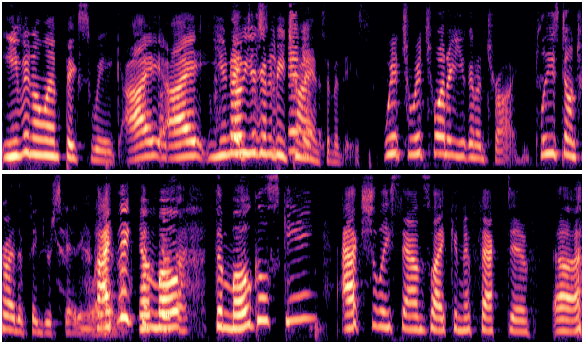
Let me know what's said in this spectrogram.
even Olympics week. I, I, you know, Hey, you're going to be trying some of these. which which one are you going to try? Please don't try the figure skating. I think the mo- the mogul skiing actually sounds like an effective uh,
